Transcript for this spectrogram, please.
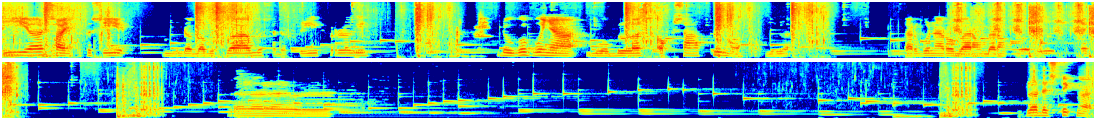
Iya, sayang itu sih udah bagus-bagus ada creeper lagi. Duh, gue punya 12 oak sapling loh, gila. Ntar gue naruh barang-barang gue dulu. Eh. Lo ada stick nggak?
